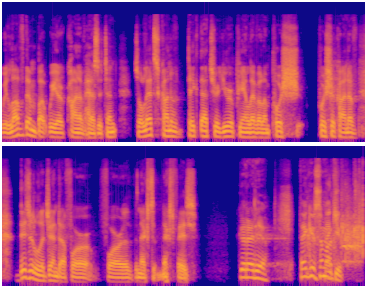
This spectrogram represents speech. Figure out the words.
We love them, but we are kind of hesitant. So let's kind of take that to a European level and push push a kind of digital agenda for for the next next phase. Good idea. Thank you so much. Thank you.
